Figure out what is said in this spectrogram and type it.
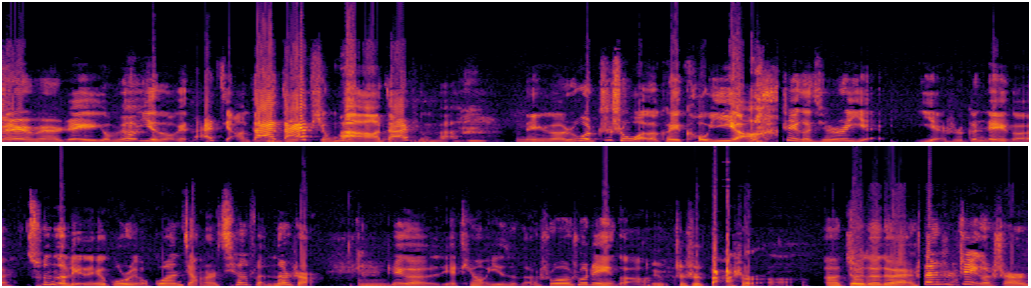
没事没事，这个有没有意思？我给大家讲，大家大家评判啊，大家评判。那个如果支持我的可以扣一啊。这个其实也也是跟这个村子里的一个故事有关，讲的是迁坟的事儿，嗯，这个也挺有意思的。说说这个哎呦，这是大事儿啊！呃，对对对，但是这个事儿，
